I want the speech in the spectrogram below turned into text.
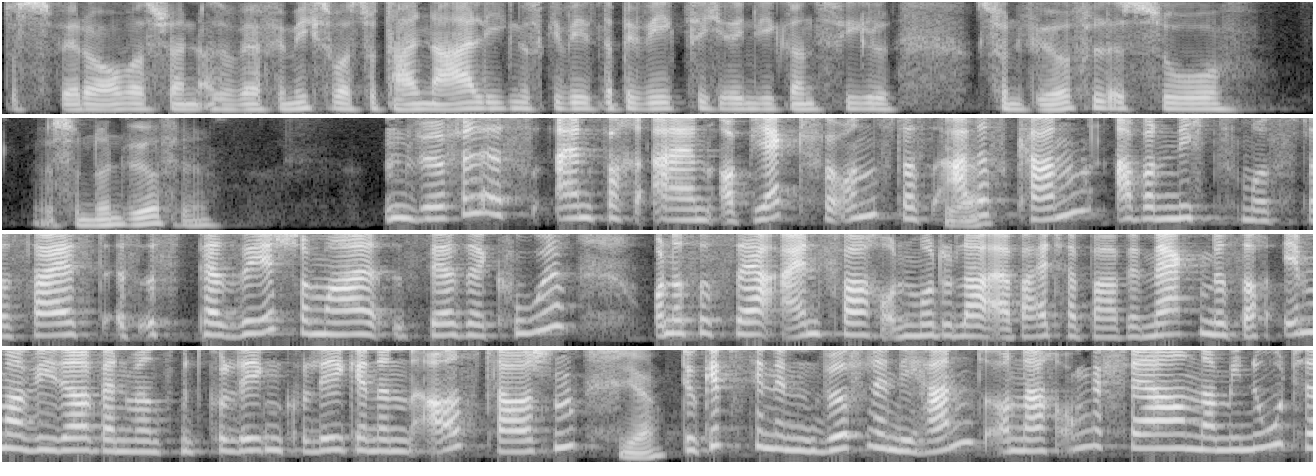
Das wäre auch wahrscheinlich, also wäre für mich sowas total naheliegendes gewesen. Da bewegt sich irgendwie ganz viel. So ein Würfel ist so, ist so nur ein Würfel. Ein Würfel ist einfach ein Objekt für uns, das ja. alles kann, aber nichts muss. Das heißt, es ist per se schon mal sehr, sehr cool und es ist sehr einfach und modular erweiterbar. Wir merken das auch immer wieder, wenn wir uns mit Kollegen, Kolleginnen austauschen. Ja. Du gibst ihnen den Würfel in die Hand und nach ungefähr einer Minute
